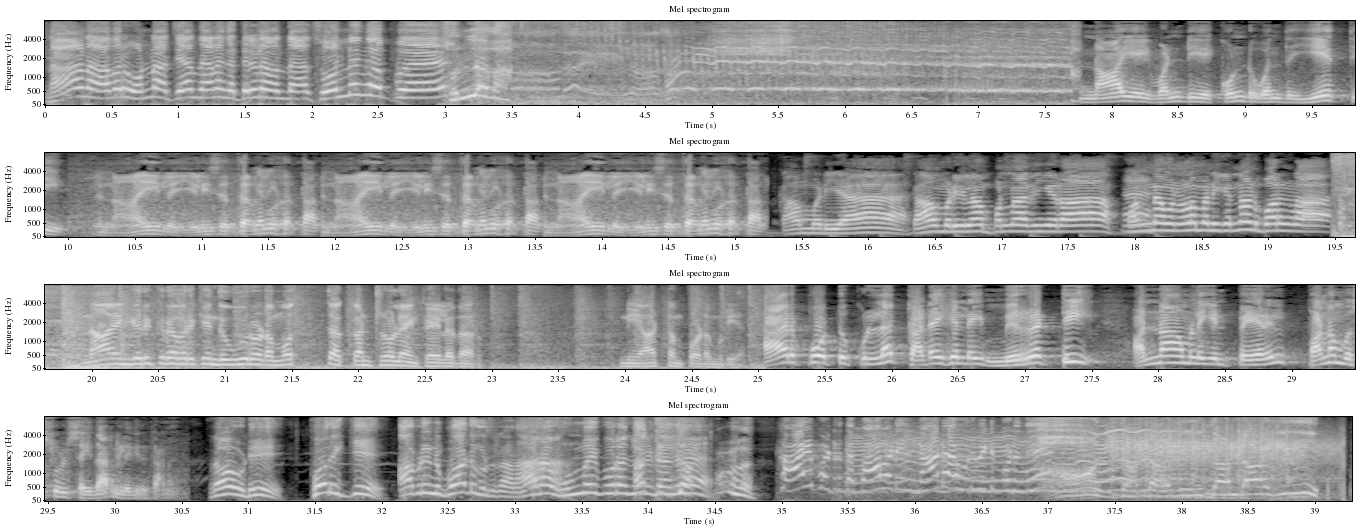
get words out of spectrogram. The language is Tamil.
நானும் அவர் ஒன்னா சேர்ந்தானங்க திருட வந்தேன் சொல்லுங்க அப்ப. சொல்லவா? நாயை வண்டியை கொண்டு வந்து ஏத்தி நாயில எலி செத்தால் எலி கூட- செத்தால். நாயில எலி செத்தால் எலி கூட- செத்தால். நாயில எலி செத்தால் கூட- எலிசத்தால். காமெடியா? காமெடி எல்லாம் பண்ணாதீங்கடா. பண்ணவன் நிலைமை இன்னைக்கு என்னன்னு பாருங்கடா. நான் இங்க இருக்கிற வரைக்கும் இந்த ஊரோட மொத்த கண்ட்ரோல் என் கையில தான் இருக்கும். நீ ஆட்டம் போட முடியாது. ஏர்போர்ட்டுக்குள்ள கடைகளை மிரட்டி அண்ணாமலையின் பெயரில் பணம் வசூல் செய்தார் எழுதியிருக்காங்க. ரவுடி பொறுக்கி அப்படின்னு போட்டு கொடுத்துட்டானா? உண்மை பூரா சொல்லிட்டாங்க. காயப்பட்டிருந்த பாவாடையில் நாடா உருவிட்டு போனது.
